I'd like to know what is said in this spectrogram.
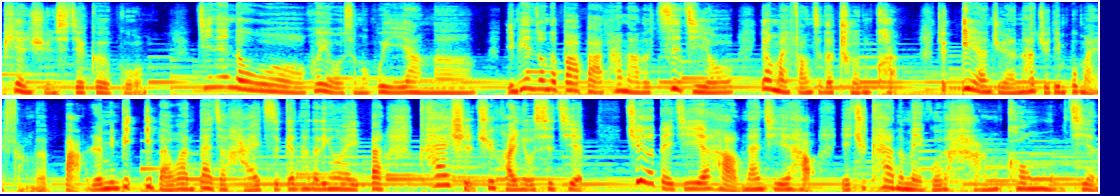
遍寻世界各国。今天的我会有什么不一样呢？影片中的爸爸，他拿了自己哦要买房子的存款，就毅然决然，他决定不买房了，把人民币一百万带着孩子跟他的另外一半，开始去环游世界，去了北极也好，南极也好，也去看了美国的航空母舰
